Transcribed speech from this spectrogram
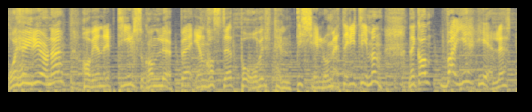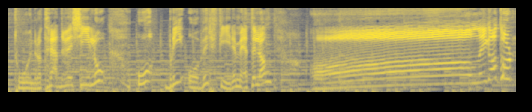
Og i høyre hjørne har vi en reptil som kan løpe i en hastighet på over 50 km i timen. Den kan veie hele 230 kilo og bli over 4 meter lang. Alligatoren!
